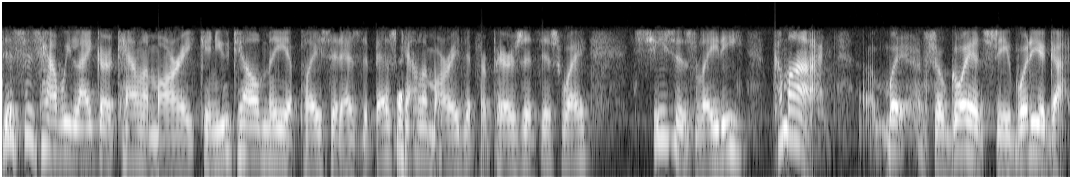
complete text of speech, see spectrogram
"This is how we like our calamari. Can you tell me a place that has the best calamari that prepares it this way?" Jesus, lady, come on. Uh, so go ahead, Steve. What do you got?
